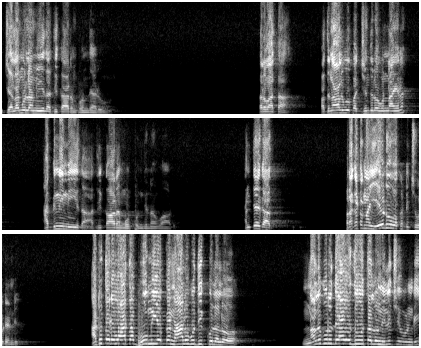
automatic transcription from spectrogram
జలముల మీద అధికారం పొందాడు. తర్వాత పద్నాలుగు పద్దెనిమిదిలో ఉన్నాయన? అగ్ని మీద అధికారము పొందినవాడు. అంతేకాదు ప్రకటన ఏడు ఒకటి చూడండి. అటు తరువాత భూమి యొక్క నాలుగు దిక్కులలో నలుగురు దేవదూతలు నిలిచి ఉండి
